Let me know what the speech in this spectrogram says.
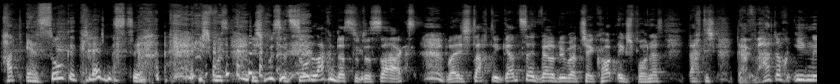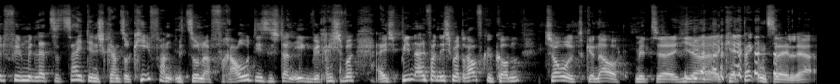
hat er so geglänzt. ja. Ich muss, ich muss jetzt so lachen, dass du das sagst, weil ich dachte die ganze Zeit, während du über Jake Courtney gesprochen hast, dachte ich, da war doch irgendein Film in letzter Zeit, den ich ganz okay fand, mit so einer Frau, die sich dann irgendwie rächen wollte. Äh, Ich bin einfach nicht mehr drauf gekommen. Jolt, genau, mit äh, hier Kate Beckinsale, ja.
